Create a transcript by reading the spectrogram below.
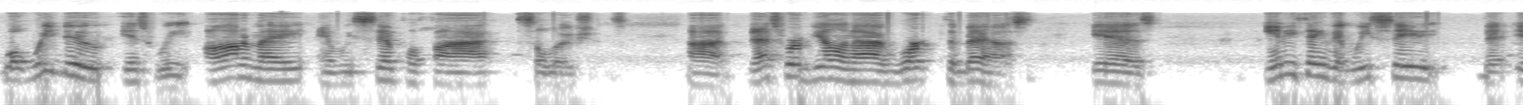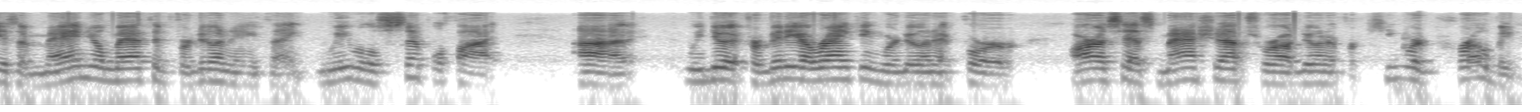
what we do is we automate and we simplify solutions. Uh, that's where Gil and I work the best is anything that we see that is a manual method for doing anything, we will simplify it. Uh, we do it for video ranking. We're doing it for RSS mashups. We're doing it for keyword probing,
